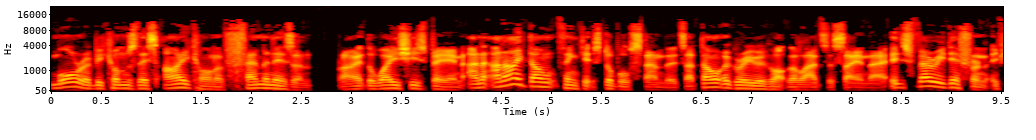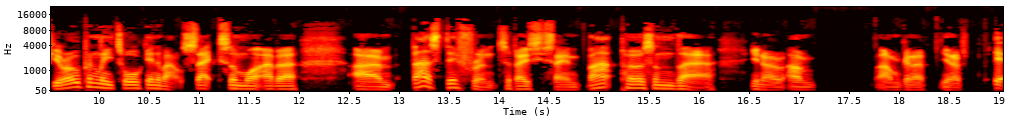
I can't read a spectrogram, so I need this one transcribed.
Maura becomes this icon of feminism right? The way she's been. And, and I don't think it's double standards. I don't agree with what the lads are saying there. It's very different. If you're openly talking about sex and whatever, um, that's different to basically saying that person there, you know, I'm, I'm gonna, you know,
